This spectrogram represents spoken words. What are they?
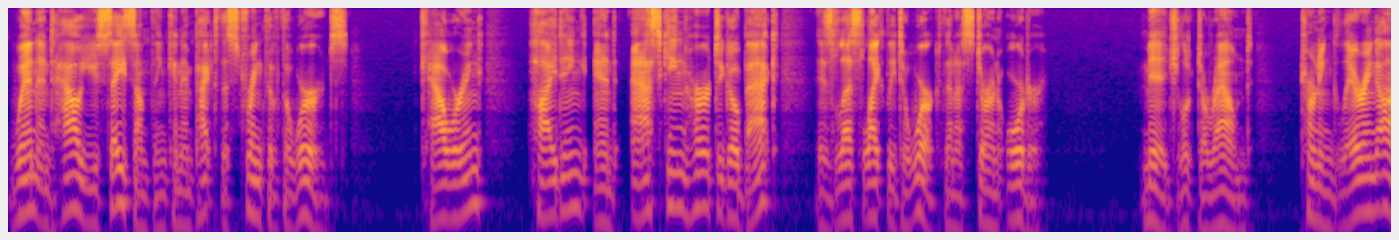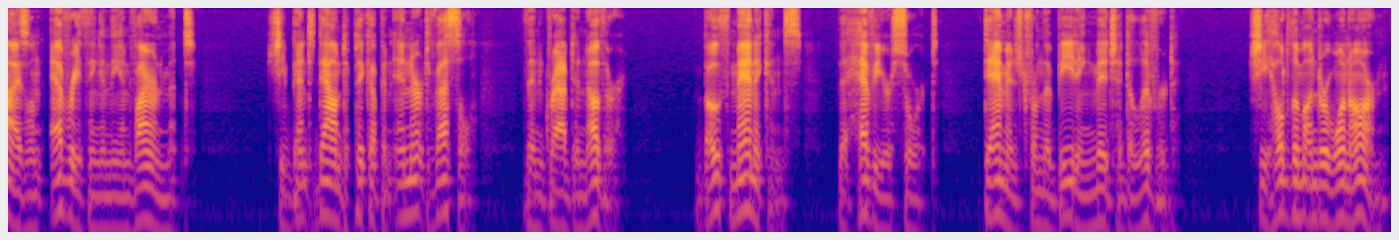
When and how you say something can impact the strength of the words. Cowering hiding, and asking her to go back is less likely to work than a stern order. Midge looked around, turning glaring eyes on everything in the environment. She bent down to pick up an inert vessel, then grabbed another. Both mannequins, the heavier sort, damaged from the beating Midge had delivered. She held them under one arm,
